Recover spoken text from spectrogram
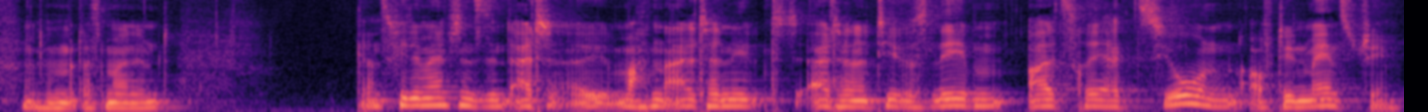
wenn man das mal nimmt. Ganz viele Menschen sind, machen alternatives Leben als Reaktion auf den Mainstream.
